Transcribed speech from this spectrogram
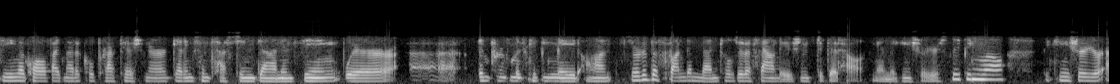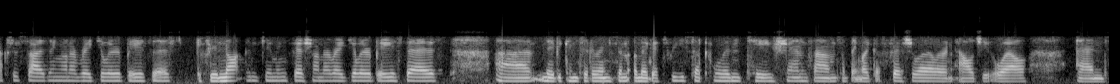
seeing a qualified medical practitioner, getting some testing done, and seeing where uh, improvements can be made on sort of the fundamentals or the foundations to good health. And making sure you're sleeping well, making sure you're exercising on a regular basis. If you're not consuming fish on a regular basis, uh, maybe considering some omega-3 supplementation from something like a fish oil or an algae oil, and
